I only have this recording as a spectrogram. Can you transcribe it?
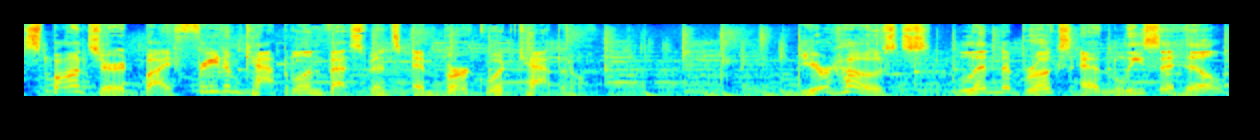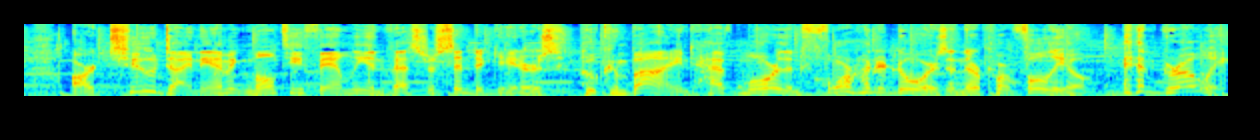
sponsored by Freedom Capital Investments and Burkwood Capital. Your hosts, Linda Brooks and Lisa Hill, are two dynamic multifamily investor syndicators who combined have more than 400 doors in their portfolio and growing.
